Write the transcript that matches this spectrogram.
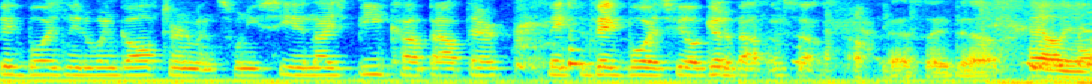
Big boys need to win golf tournaments. When you see a nice B cup out there, makes the big boys feel good about themselves. Yes, they do. Hell yeah.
